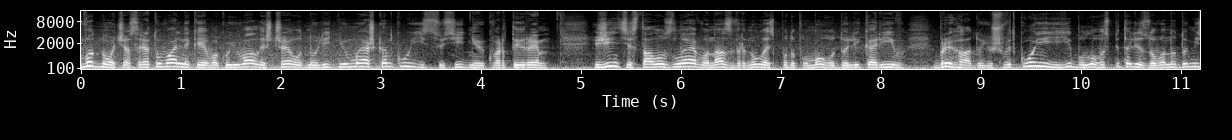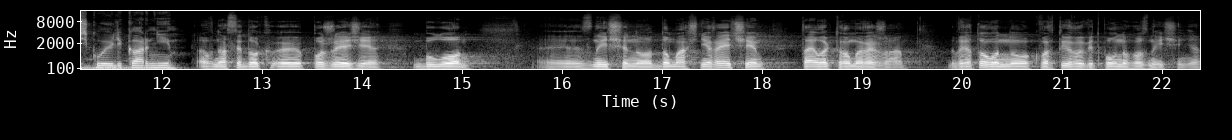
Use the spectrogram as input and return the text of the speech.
Водночас рятувальники евакуювали ще одну літню мешканку із сусідньої квартири. Жінці стало зле, вона звернулась по допомогу до лікарів. Бригадою швидкої її було госпіталізовано до міської лікарні. Внаслідок е, пожежі було знищено домашні речі та електромережа. Врятовано квартиру від повного знищення.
